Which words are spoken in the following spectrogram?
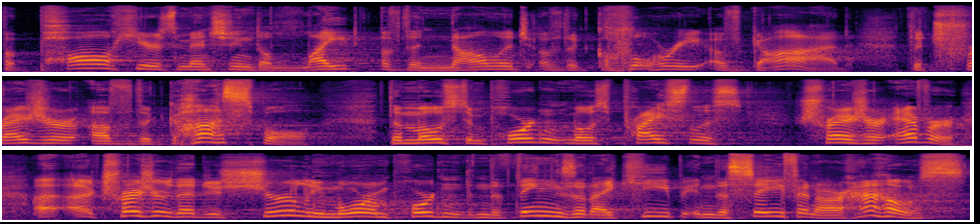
But Paul here is mentioning the light of the knowledge of the glory of God, the treasure of the gospel, the most important, most priceless treasure ever, a, a, treasure that is surely more important than the things that I keep in the safe in our house.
